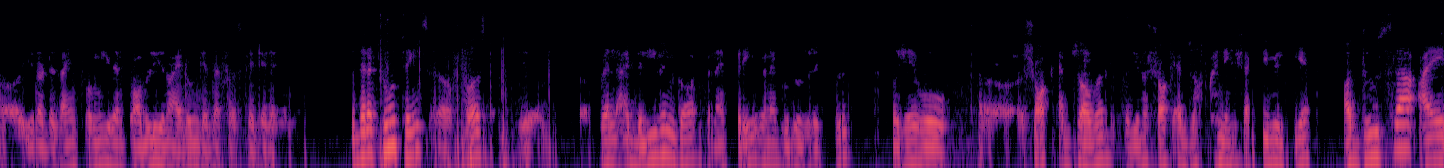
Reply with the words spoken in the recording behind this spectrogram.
uh, you know design for me then probably you know i don't get that frustrated anymore. So there are two things uh, first uh, when i believe in god when i pray when i do those rituals मुझे वो shock absorber you know shock absorb करने की शक्ति मिलती है। और दूसरा I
